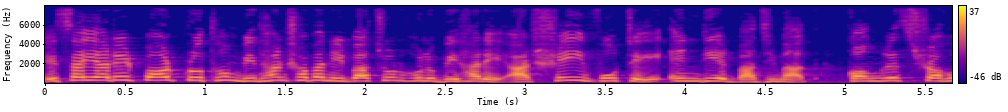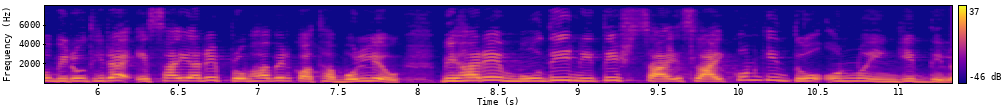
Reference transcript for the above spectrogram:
এসআইআর এর পর প্রথম বিধানসভা নির্বাচন হলো বিহারে আর সেই ভোটে এনডিএর বাজিমাত। কংগ্রেস সহ বিরোধীরা এসআইআর এর প্রভাবের কথা বললেও বিহারে মোদি, নীতিশ সাইকন কিন্তু অন্য ইঙ্গিত দিল।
